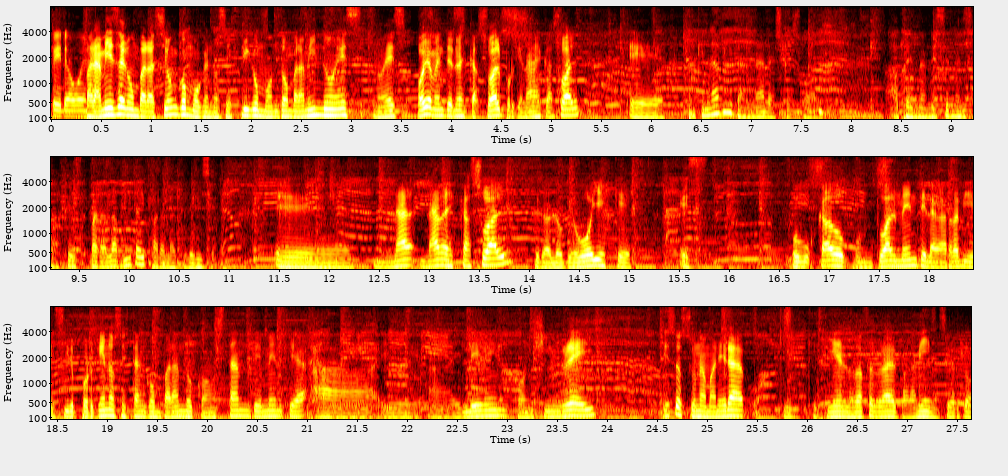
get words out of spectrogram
pero bueno. Para mí esa comparación como que nos explica un montón. Para mí no es, no es, obviamente no es casual, porque nada es casual. eh, porque en la vida nada es casual. Aprendan ese mensaje, es para la vida y para la televisión. Eh, na- nada es casual, pero a lo que voy es que es fue buscado puntualmente el agarrar y decir por qué nos están comparando constantemente a, eh, Eleven con Jean Grey. Eso es una manera que, tienen los Duffer Brothers para mí, ¿no es cierto?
